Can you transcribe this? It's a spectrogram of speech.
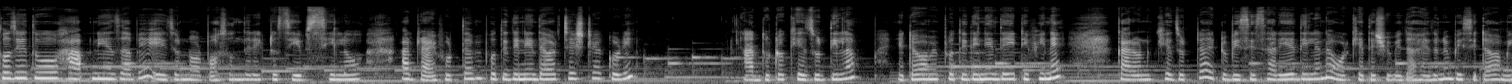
তো যেহেতু হাফ নিয়ে যাবে, এই জন্য ওর পছন্দের একটু চিপস ছিল। আর ড্রাই ফ্রুট তো আমি প্রতিদিনই দেওয়ার চেষ্টা করি। আর দুটো খেজুর দিলাম। এটাও আমি প্রতিদিনই দিই টিফিনে, কারণ খেজুরটা একটু বেশি ছাড়িয়ে দিলে না ওর খেতে সুবিধা হয় জন্য বেশিটাও আমি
